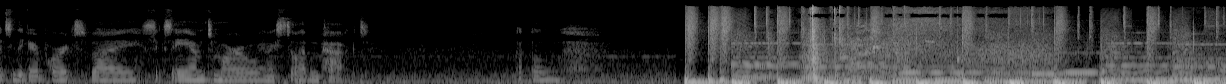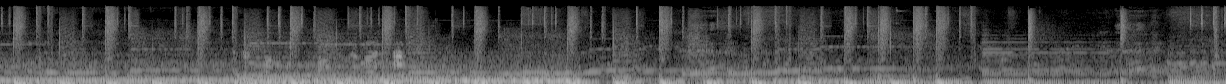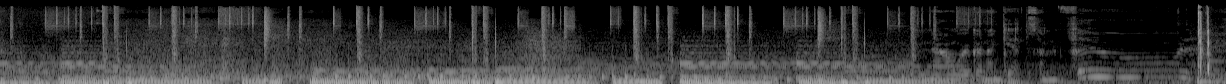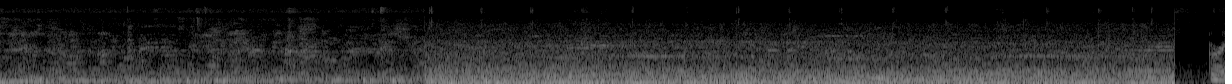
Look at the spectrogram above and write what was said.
get to the airport by 6 a.m. tomorrow and I still haven't packed. Uh-oh. Now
